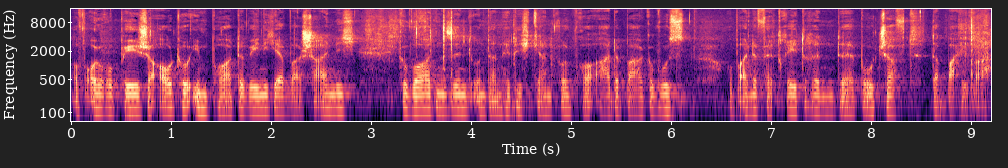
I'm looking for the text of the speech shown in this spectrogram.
auf europäische Autoimporte weniger wahrscheinlich geworden sind. Und dann hätte ich gern von Frau Adebar gewusst, ob eine Vertreterin der Botschaft dabei war.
